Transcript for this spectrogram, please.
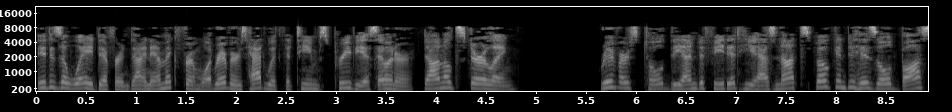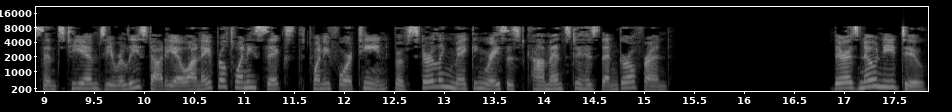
It is a way different dynamic from what Rivers had with the team's previous owner, Donald Sterling. Rivers told The Undefeated he has not spoken to his old boss since TMZ released audio on April 26, 2014, of Sterling making racist comments to his then-girlfriend. There is no need to.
